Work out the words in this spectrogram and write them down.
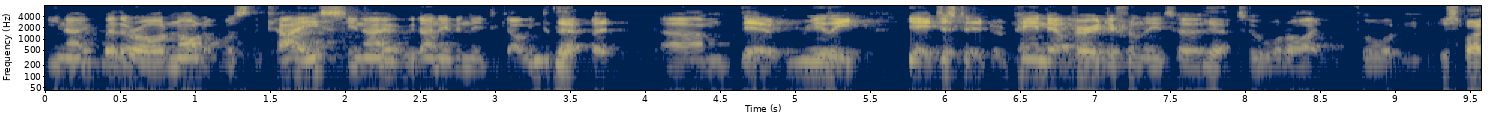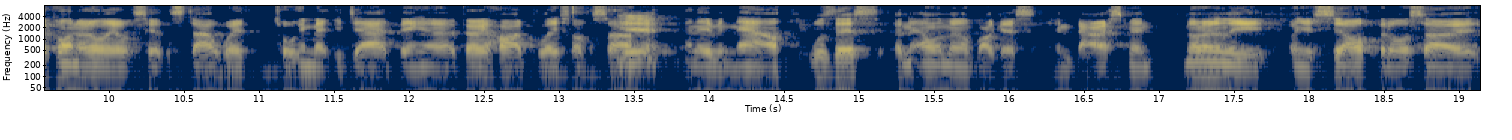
You know whether or not it was the case. You know we don't even need to go into that. But um, yeah, really, yeah, just it panned out very differently to Yeah. to what I thought. And You spoke on earlier, obviously at the start, we're talking about your dad being a very high police officer. Yeah. And even now, was this an element of, I guess, embarrassment, not only on yourself, but also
